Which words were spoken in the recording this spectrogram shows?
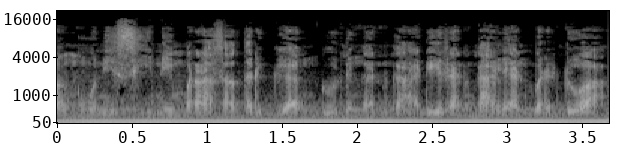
penghuni sini merasa terganggu dengan kehadiran kalian berdua.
